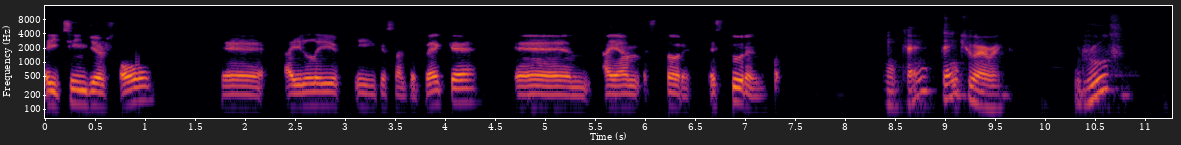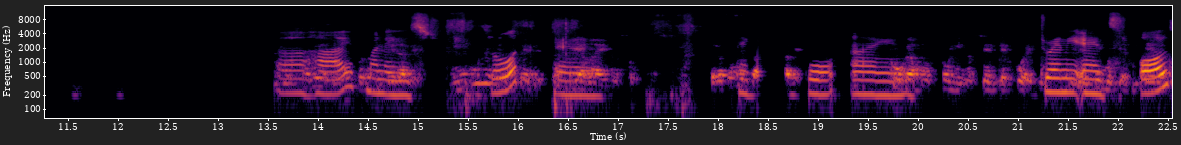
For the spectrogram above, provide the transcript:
18 years old. Uh, I live in Quezaltepeque and I am a student. A student. Okay, thank you, Eric. Ruth? Uh, hi, my name is Ruth. and thank you. I'm 28 old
